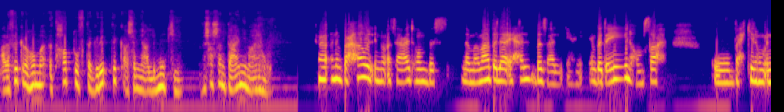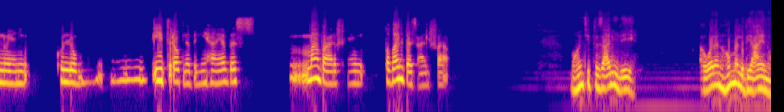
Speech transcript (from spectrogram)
على فكرة هم اتحطوا في تجربتك عشان يعلموكي مش عشان تعاني معاهم. أنا بحاول إنه أساعدهم بس لما ما بلاقي حل بزعل يعني بدعي لهم صح؟ وبحكي لهم إنه يعني كله بإيد ربنا بالنهاية بس ما بعرف يعني بضل بزعل ف ما هو أنت بتزعلي ليه؟ أولا هم اللي بيعانوا.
